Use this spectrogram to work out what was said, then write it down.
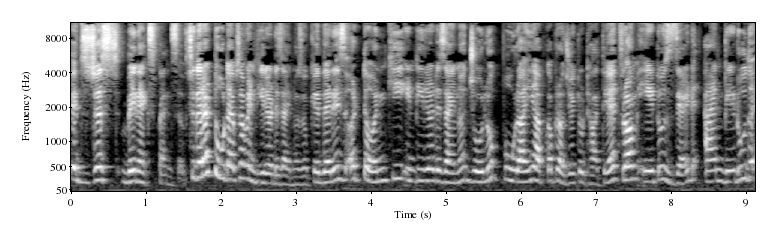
it's just been expensive. So there are two types of interior designers, okay? There is a turnkey interior designer जो लोग पूरा ही आपका project उठाते हैं from A to Z and they do the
